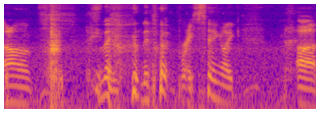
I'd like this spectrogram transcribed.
Um, so they they put bracing like uh,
